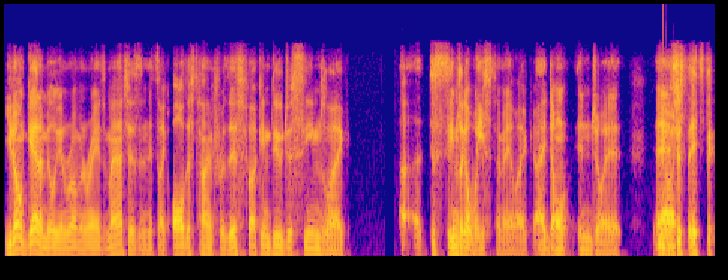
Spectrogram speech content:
you don't get a million Roman Reigns matches, and it's like all this time for this fucking dude just seems like just seems like a waste to me. Like I don't enjoy it. And No, it's I- just it's the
